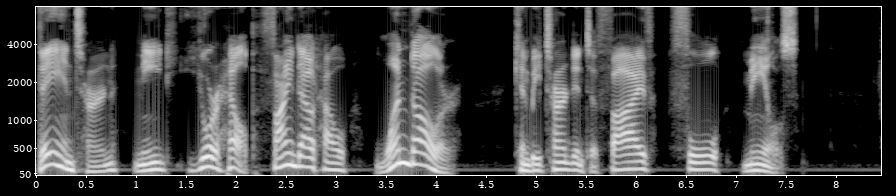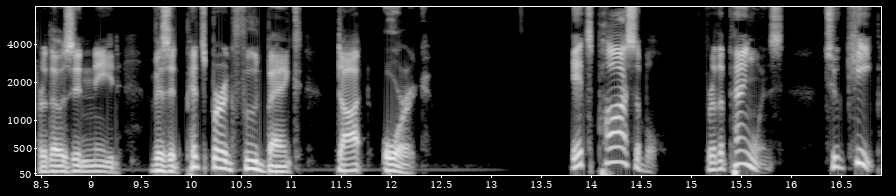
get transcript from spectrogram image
They, in turn, need your help. Find out how $1 can be turned into five full meals for those in need. Visit pittsburghfoodbank.org. It's possible for the Penguins to keep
